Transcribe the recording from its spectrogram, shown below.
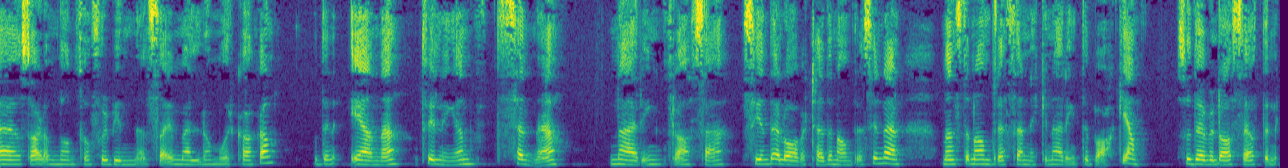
Eh, så har de noen sånn forbindelser mellom morkakene. Og den ene tvillingen sender næring fra seg sin del over til den andre sin del, mens den andre sender ikke næring tilbake igjen. Så det vil da si at den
